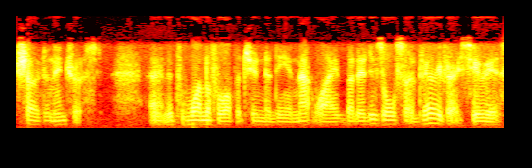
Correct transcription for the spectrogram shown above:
showed an interest. And it's a wonderful opportunity in that way, but it is also very, very serious.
